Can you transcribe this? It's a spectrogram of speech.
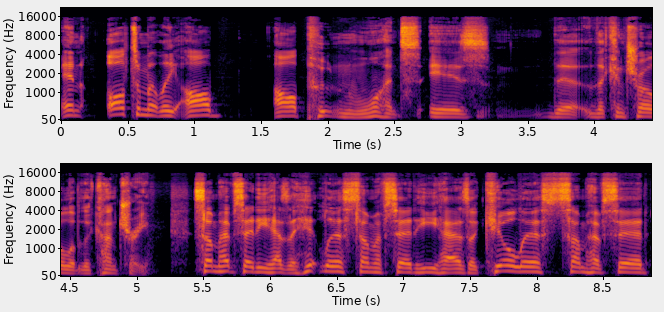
and ultimately, all all Putin wants is the the control of the country. Some have said he has a hit list. Some have said he has a kill list. Some have said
